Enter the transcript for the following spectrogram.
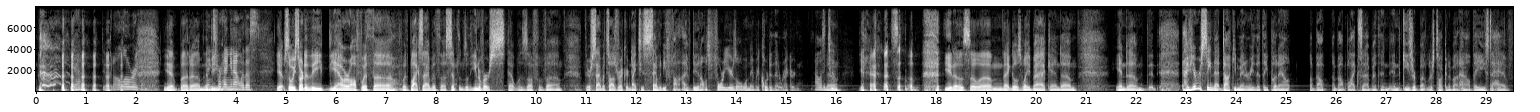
Yeah. Do it all over again. yep. But um, Thanks be- for hanging out with us. Yep. So we started the the hour off with uh, with Black Sabbath, uh, "Symptoms of the Universe." That was off of uh, their Sabotage record, 1975. Dude, I was four years old when they recorded that record. I was You know? two. Yeah. so you know, so um, that goes way back, and um, and um, have you ever seen that documentary that they put out about about Black Sabbath and and Geezer Butler's talking about how they used to have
